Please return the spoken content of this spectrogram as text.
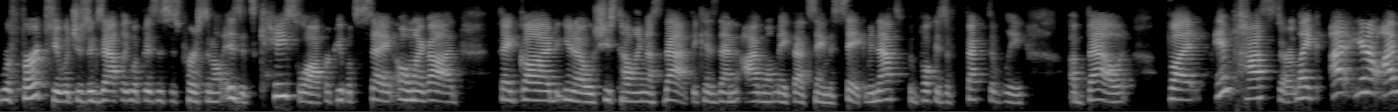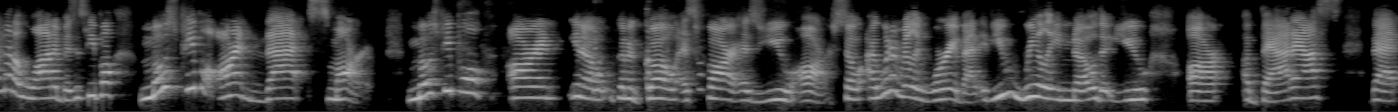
refer to which is exactly what business is personal is it's case law for people to say oh my god thank god you know she's telling us that because then i won't make that same mistake i mean that's the book is effectively about but imposter like i you know i've met a lot of business people. Most people aren't that smart. Most people aren't you know going to go as far as you are. So i wouldn't really worry about it. If you really know that you are a badass that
